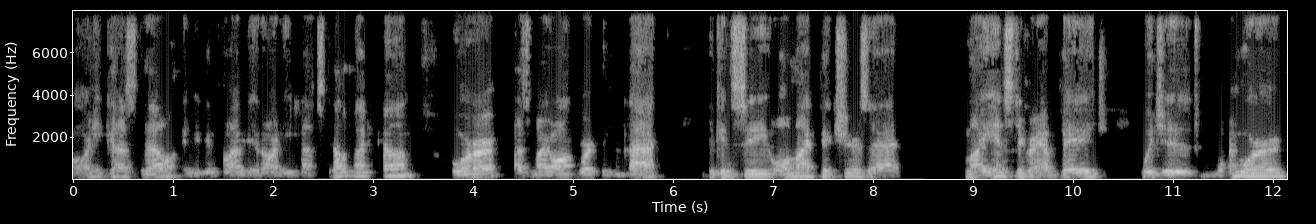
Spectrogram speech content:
Arnie Costell, and you can find me at arniecostell.com or as my artwork in the back. You can see all my pictures at my Instagram page, which is one word,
